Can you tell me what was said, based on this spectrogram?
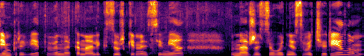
Всім привіт! Ви на каналі Ксюшкіна Сім'я. Вона вже сьогодні звечоріло,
